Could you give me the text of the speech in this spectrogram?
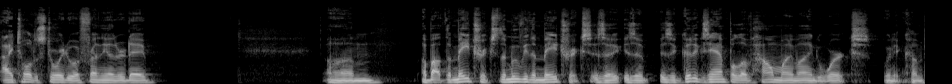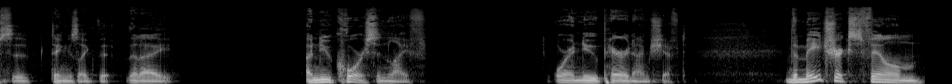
I told a story to a friend the other day um, about the Matrix. The movie The Matrix is a is a is a good example of how my mind works when it comes to things like that. That I a new course in life or a new paradigm shift. The Matrix film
